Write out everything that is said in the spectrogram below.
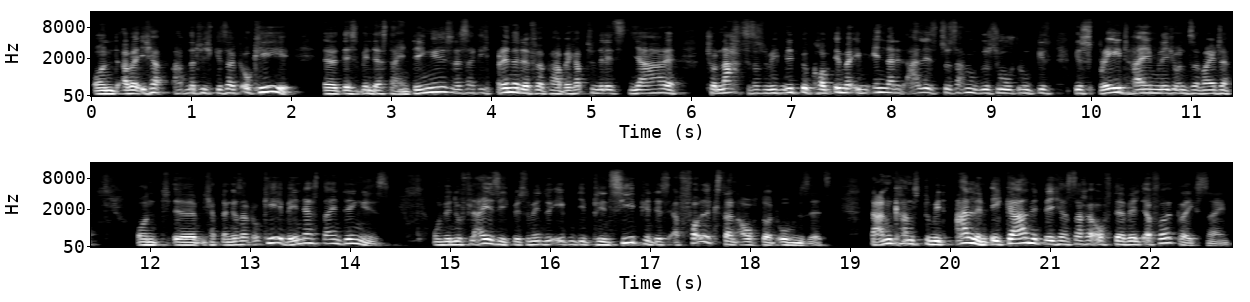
und aber ich habe hab natürlich gesagt, okay, äh, das, wenn das dein Ding ist, und er sagt, ich brenne dafür, Papa. Ich habe schon die letzten Jahre, schon nachts, das hast du mich mitbekommen, immer im Internet alles zusammengesucht und gesprayt heimlich und so weiter. Und äh, ich habe dann gesagt, okay, wenn das dein Ding ist und wenn du fleißig bist und wenn du eben die Prinzipien des Erfolgs dann auch dort umsetzt, dann kannst du mit allem, egal mit welcher Sache auf der Welt, erfolgreich sein.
